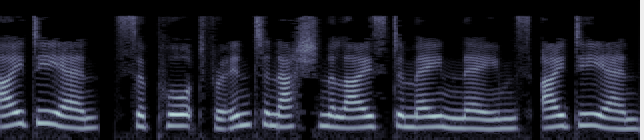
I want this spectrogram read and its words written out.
IDN, support for internationalized domain names. IDN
